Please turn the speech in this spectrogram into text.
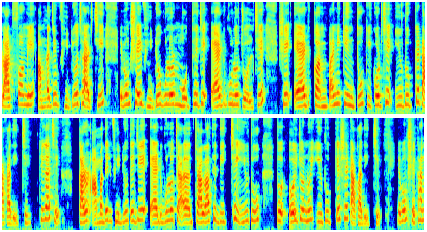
প্ল্যাটফর্মে আমরা যে ভিডিও ছাড়ছি এবং সেই ভিডিওগুলোর মধ্যে যে অ্যাডগুলো চলছে, সেই অ্যাড কোম্পানি কিন্তু কি করছে? ইউটিউবকে টাকা দিচ্ছে, ঠিক আছে? কারণ আমাদের ভিডিওতে যে অ্যাডগুলো চালাতে দিচ্ছে ইউটিউব তো ওই জন্য ইউটিউবকে সে টাকা দিচ্ছে। এবং সেখান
